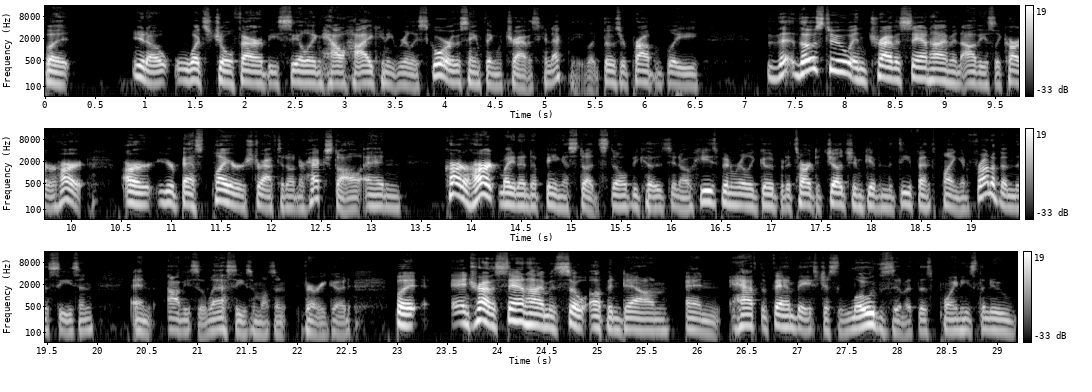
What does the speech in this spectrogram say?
but you know, what's Joel Farabee's ceiling? How high can he really score? The same thing with Travis Konecny. Like those are probably th- those two and Travis Sanheim and obviously Carter Hart are your best players drafted under Hextall and Carter Hart might end up being a stud still because, you know, he's been really good, but it's hard to judge him given the defense playing in front of him this season. And obviously last season wasn't very good. But, and Travis Sanheim is so up and down, and half the fan base just loathes him at this point. He's the new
